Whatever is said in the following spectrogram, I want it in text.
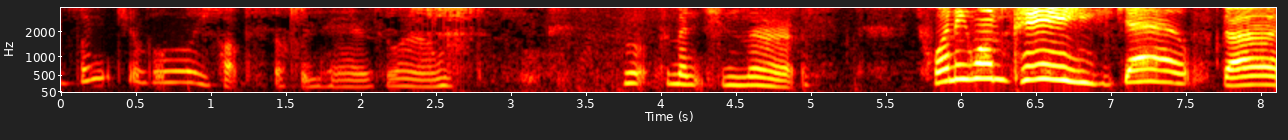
A bunch of lollipop stuff in here as well. Not to mention that. 21p! Yeah, let's go.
